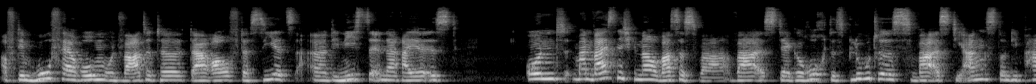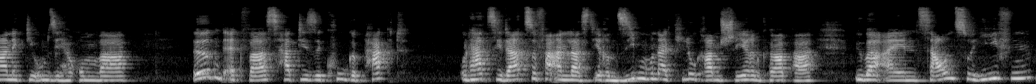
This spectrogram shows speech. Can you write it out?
auf dem Hof herum und wartete darauf, dass sie jetzt äh, die nächste in der Reihe ist, und man weiß nicht genau, was es war. War es der Geruch des Blutes? War es die Angst und die Panik, die um sie herum war? Irgendetwas hat diese Kuh gepackt und hat sie dazu veranlasst, ihren 700 Kilogramm schweren Körper über einen Zaun zu hieven,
